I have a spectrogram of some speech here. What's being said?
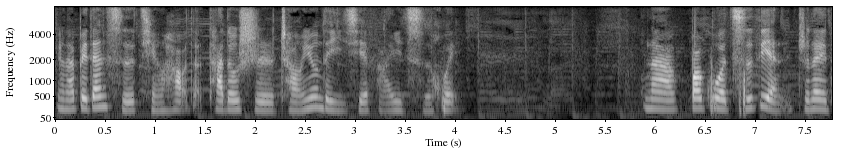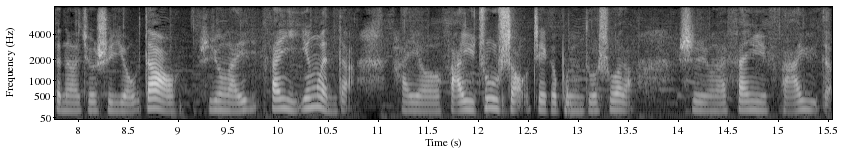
用来背单词挺好的，它都是常用的一些法语词汇。那包括词典之类的呢，就是有道是用来翻译英文的，还有法语助手，这个不用多说了，是用来翻译法语的。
